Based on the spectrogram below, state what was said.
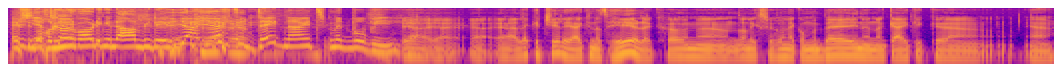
Heeft je u nog een huurwoning in de aanbieding? Ja, je hebt een date night met Bobby. Ja, ja, ja, ja, lekker chillen. Ja, ik vind dat heerlijk. Gewoon, eh, dan ligt ze gewoon lekker op mijn been en dan kijk ik... eh, ja, ik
